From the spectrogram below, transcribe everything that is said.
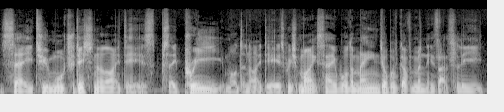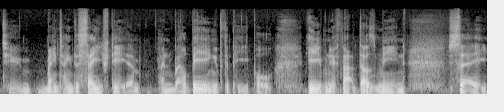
say, to more traditional ideas, say pre modern ideas, which might say, well, the main job of government is actually to maintain the safety and, and well being of the people, even if that does mean, say,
